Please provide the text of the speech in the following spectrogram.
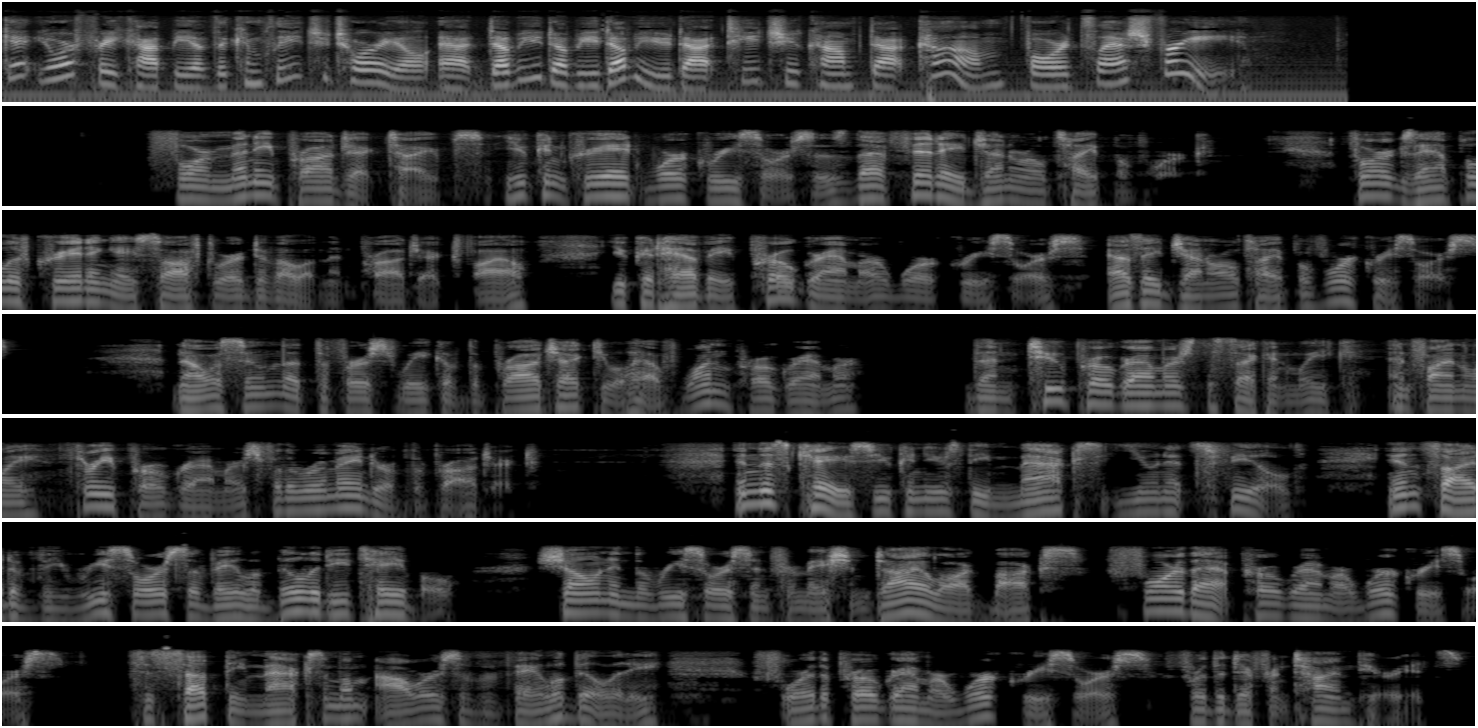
Get your free copy of the complete tutorial at www.teachucomp.com forward slash free. For many project types, you can create work resources that fit a general type of work. For example, if creating a software development project file, you could have a programmer work resource as a general type of work resource. Now assume that the first week of the project you will have one programmer, then two programmers the second week, and finally three programmers for the remainder of the project. In this case, you can use the Max Units field inside of the Resource Availability table shown in the Resource Information dialog box for that programmer work resource to set the maximum hours of availability for the programmer work resource for the different time periods.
